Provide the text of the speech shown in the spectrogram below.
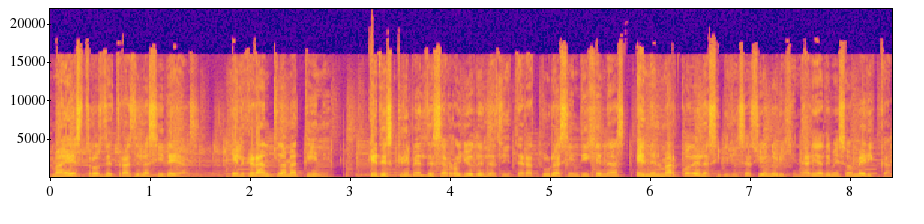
Maestros detrás de las ideas, el Gran Tlamatini, que describe el desarrollo de las literaturas indígenas en el marco de la civilización originaria de Mesoamérica.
